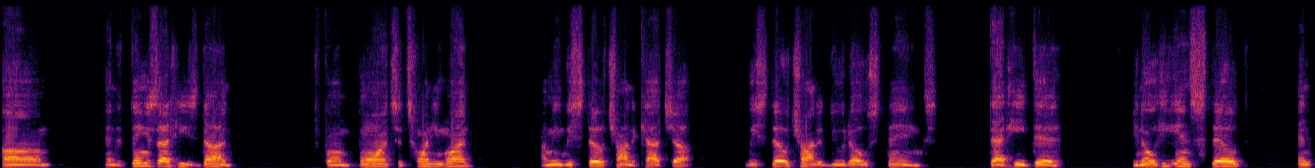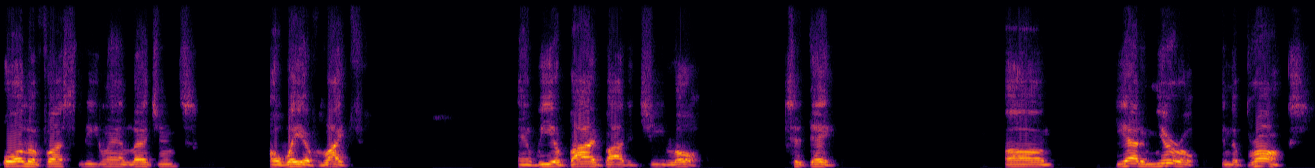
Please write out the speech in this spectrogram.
Um, and the things that he's done from born to 21, I mean, we're still trying to catch up. We still trying to do those things that he did. You know, he instilled in all of us Leland legends a way of life. And we abide by the G law today. Um, he had a mural in the Bronx,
